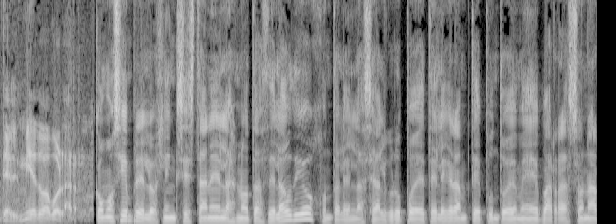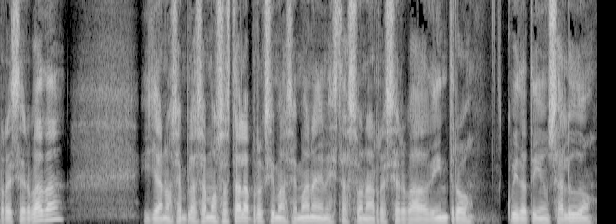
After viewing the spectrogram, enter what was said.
del miedo a volar. Como siempre, los links están en las notas del audio, junto al enlace al grupo de Telegram t.m barra zona reservada. Y ya nos emplazamos hasta la próxima semana en esta zona reservada de intro. Cuídate y un saludo.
